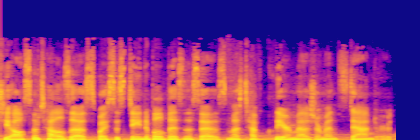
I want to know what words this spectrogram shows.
She also tells us why sustainable businesses must have clear measurement standards.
